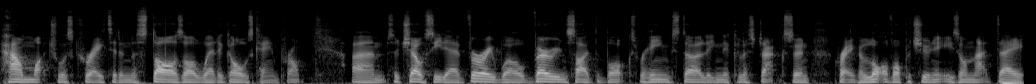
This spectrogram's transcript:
how much was created, and the stars are where the goals came from. Um, so Chelsea there very well, very inside the box. Raheem Sterling, Nicolas Jackson creating a lot of opportunities on that day,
